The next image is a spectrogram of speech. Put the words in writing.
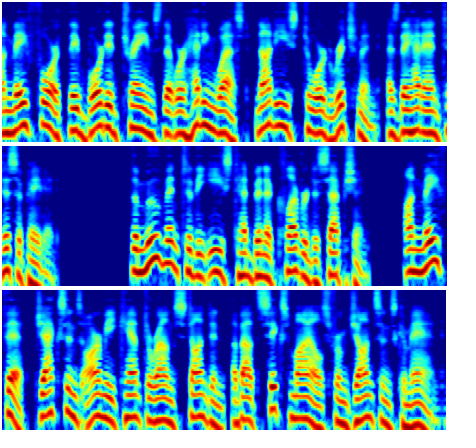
on May 4 they boarded trains that were heading west, not east toward Richmond, as they had anticipated. The movement to the east had been a clever deception. On May 5, Jackson's army camped around Staunton, about six miles from Johnson's command.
